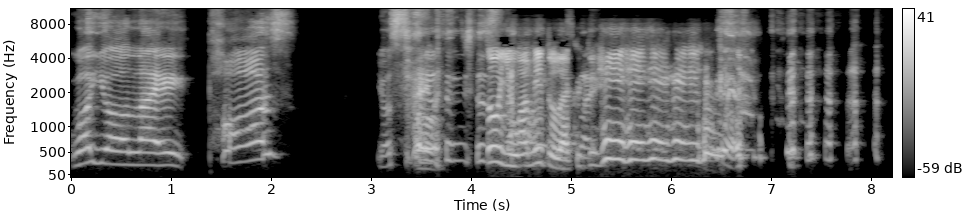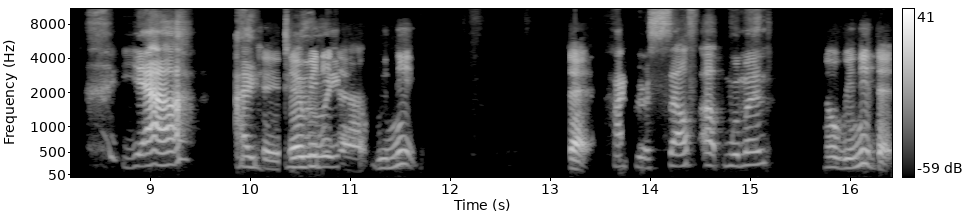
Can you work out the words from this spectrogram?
Well, you're like pause, your silence. just Oh, So you want me to like quickly, hey, hey, hey, hey, hey. yeah, I Okay, do. then we need uh, we need that. hype yourself up, woman. No, we need that.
